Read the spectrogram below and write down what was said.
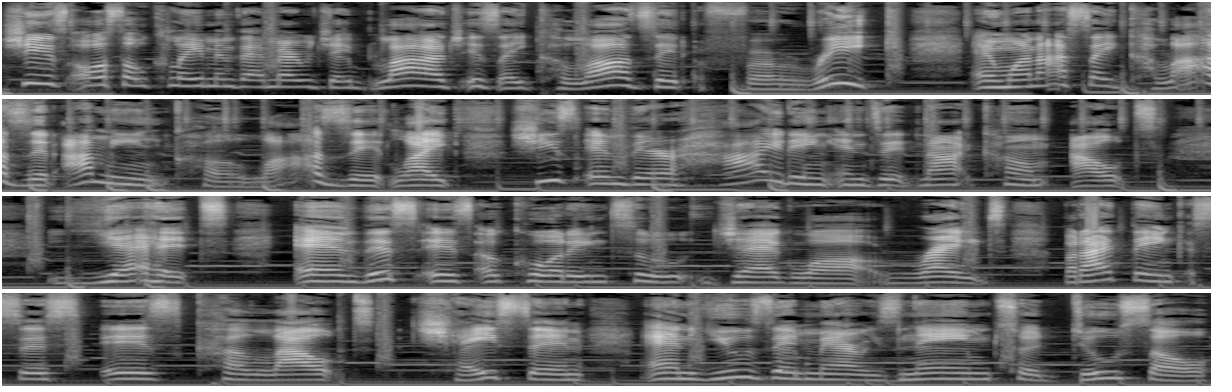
She is also claiming that Mary J. Blige is a closet freak. And when I say closet, I mean closet. Like she's in there hiding and did not come out yet. And this is according to Jaguar Wright. But I think sis is clout chasing and using Mary's name to do so.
